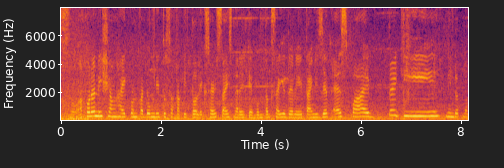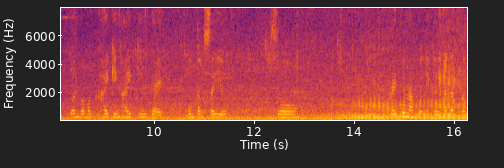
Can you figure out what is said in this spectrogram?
So, ako rin ni Shanghai kon padong dito sa Capitol. Exercise na rin kay Buntag sayo dere. Time is it? S5 8.30 nindot magkuan ba mag hiking hiking kay buntag sayo. So hike ko na ako ni kay anad man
